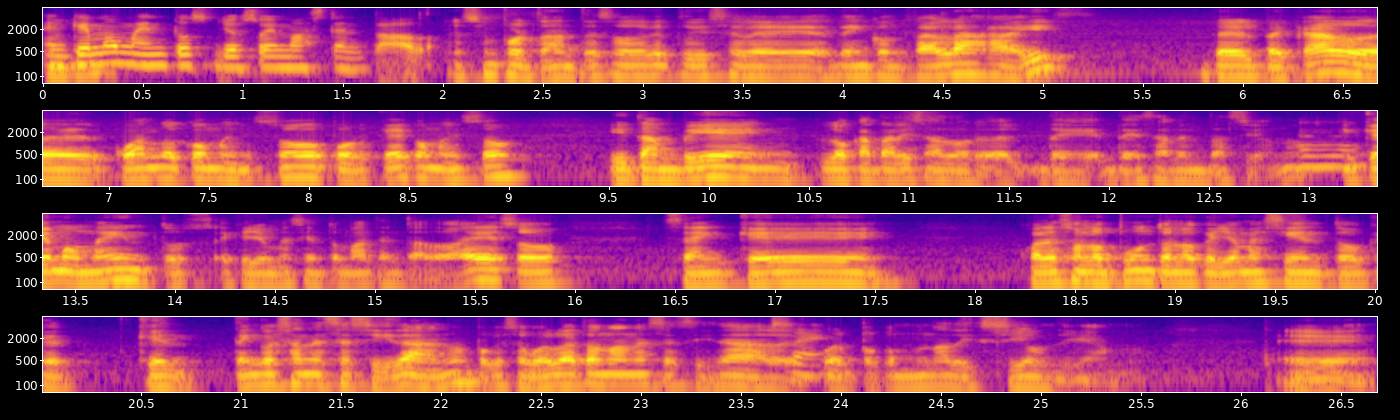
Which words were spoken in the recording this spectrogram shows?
¿En qué momentos yo soy más tentado? Es importante eso de que tú dices de, de encontrar la raíz del pecado, de cuándo comenzó, por qué comenzó y también los catalizadores de, de, esa tentación, ¿no? En qué momentos es que yo me siento más tentado a eso, o sea, en qué, cuáles son los puntos en los que yo me siento que, que tengo esa necesidad, ¿no? Porque se vuelve a una necesidad del cuerpo, como una adicción, digamos. Eh,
